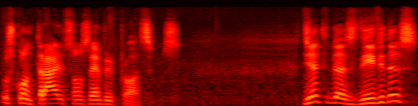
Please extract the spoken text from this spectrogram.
Os contrários são sempre próximos. Diante das dívidas,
